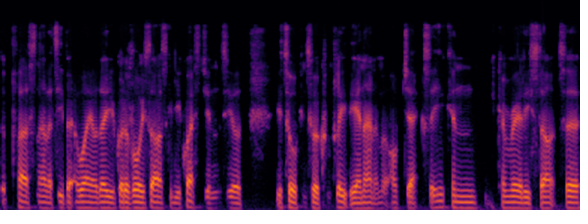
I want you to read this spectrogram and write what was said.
the, personality bit away. Although you've got a voice asking you questions, you're you're talking to a completely inanimate object, so you can you can really start to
